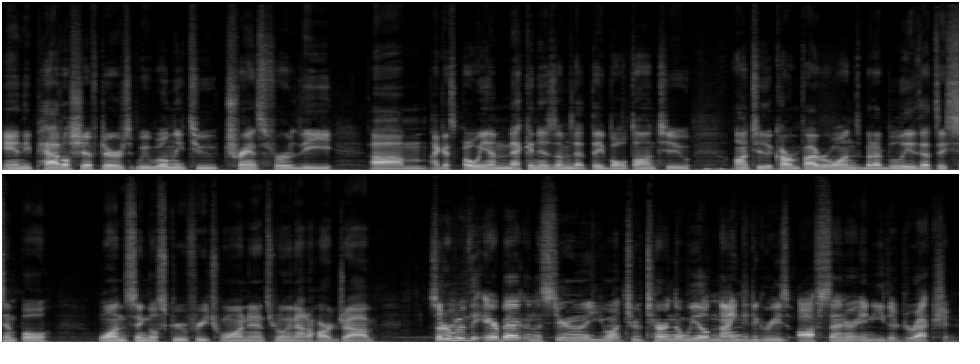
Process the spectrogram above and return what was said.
And the paddle shifters, we will need to transfer the, um, I guess, OEM mechanism that they bolt onto onto the carbon fiber ones, but I believe that's a simple one single screw for each one and it's really not a hard job. So to remove the airbag on the steering wheel, you want to turn the wheel 90 degrees off center in either direction.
